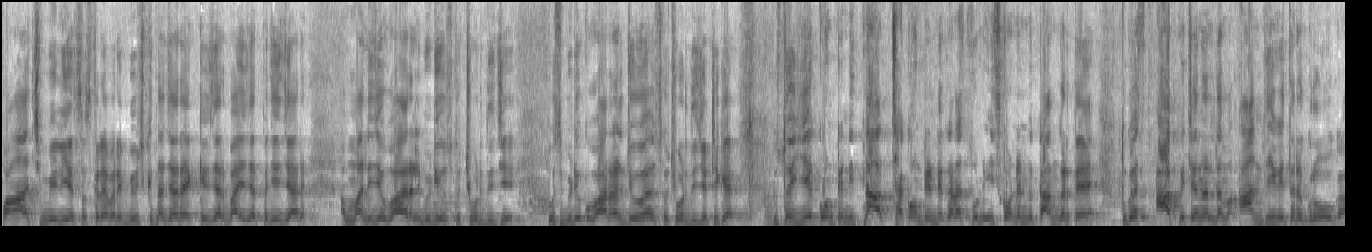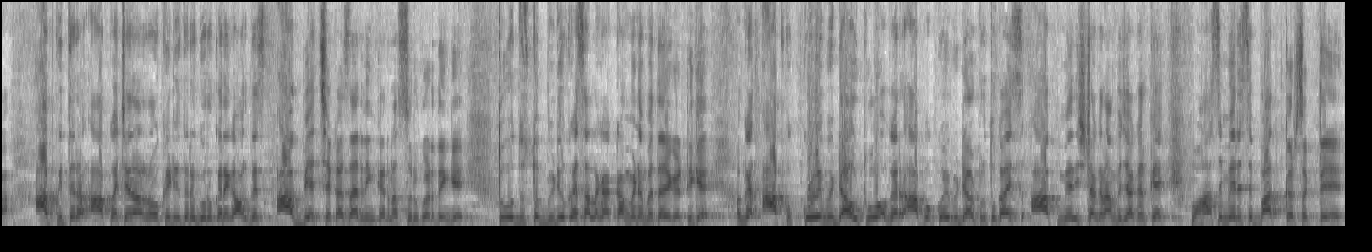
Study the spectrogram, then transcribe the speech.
पाँच मिलियन सब्सक्राइबर है। व्यूज़ कितना जा रहा है? इक्कीस हज़ार, बाईस हज़ार, पच्चीस हज़ार। अब मान लीजिए वायरल वीडियो उसको छोड़ दीजिए। उस वीडियो को वायरल जो है उसको छोड़ दीजिए, ठीक है? दोस्तों, ये कंटेंट इतना अच्छा कंटेंट है। अगर आप इस कंटेंट में काम करते हैं तो गैस आपके चैनल एकदम आंधी की तरह ग्रो होगा। आपकी तरह आपका चैनल रॉकेट की तरह ग्रो करेगा और गैस आप भी अच्छे खासा अर्निंग करना शुरू कर देंगे। तो दोस्तों वीडियो कैसा लगा? कमेंट में बताएगा ठीक है? अगर आपको कोई भी डाउट हो, अगर आपको कोई भी डाउट हो तो गाइस आप मेरे इंस्टाग्राम पर जाकर के वहाँ से मेरे से बात कर सकते हैं।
